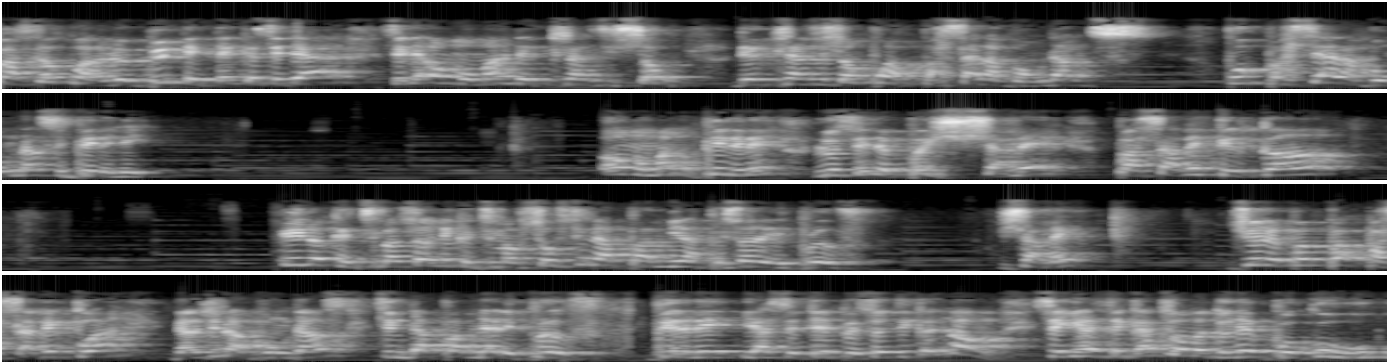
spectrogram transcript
Parce que quoi? Le but était que c'était un moment de transition. De transition pour passer à l'abondance. Pour passer à l'abondance, bien aimé. Un moment bien aimé, le Seigneur ne peut jamais passer avec quelqu'un une autre dimension, une autre dimension, s'il n'a pas mis la personne à l'épreuve. Jamais. Dieu ne peut pas passer avec toi dans une abondance s'il ne t'a pas mis à l'épreuve. Bien aimé, il y a certaines personnes qui disent que non, Seigneur, c'est quand tu vas me donner beaucoup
